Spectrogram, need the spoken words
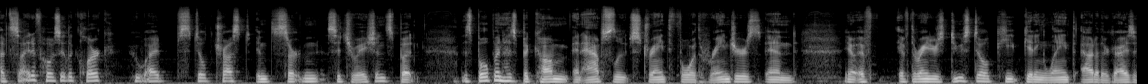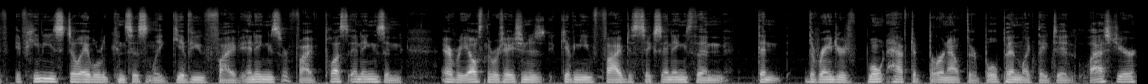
outside of Jose Leclerc, who I still trust in certain situations, but this bullpen has become an absolute strength for the Rangers. And you know, if if the Rangers do still keep getting length out of their guys, if, if Heaney's still able to consistently give you five innings or five plus innings, and everybody else in the rotation is giving you five to six innings, then then the Rangers won't have to burn out their bullpen like they did last year.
